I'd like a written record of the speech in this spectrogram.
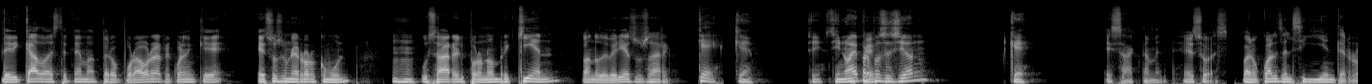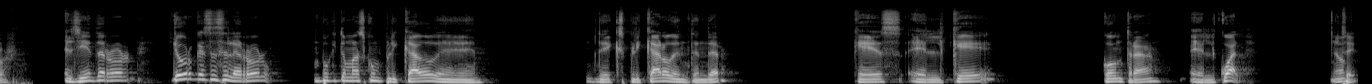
dedicado a este tema, pero por ahora recuerden que eso es un error común, usar el pronombre quién cuando deberías usar qué. ¿Qué? Sí. Si no hay preposición, ¿qué? Exactamente, eso es. Bueno, ¿cuál es el siguiente error? El siguiente error, yo creo que ese es el error un poquito más complicado de, de explicar o de entender, que es el qué contra el cuál. ¿no? Sí.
